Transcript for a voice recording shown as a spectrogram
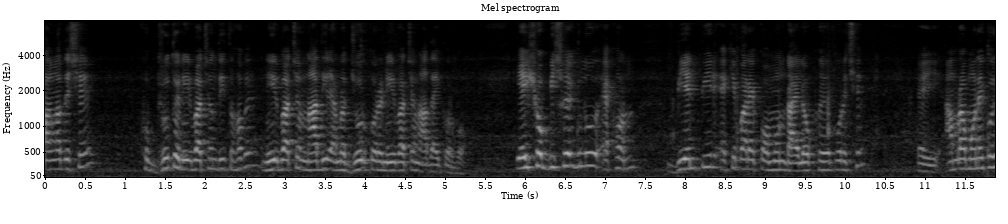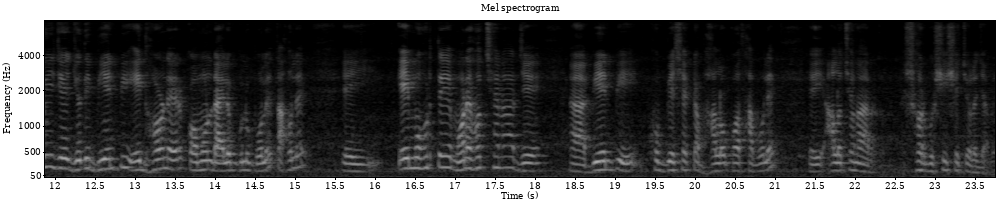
বাংলাদেশে খুব দ্রুত নির্বাচন দিতে হবে। নির্বাচন না দিলে আমরা জোর করে নির্বাচন আদায় করব। এইসব বিষয়গুলো এখন বিএনপির একেবারে কমন ডায়লগ হয়ে পড়েছে। এই আমরা মনে করি যে যদি বিএনপি এই ধরনের কমন ডায়লগগুলো বলে, তাহলে এই এই মুহূর্তে মনে হচ্ছে না যে বিএনপি খুব বেশি একটা ভালো কথা বলে এই আলোচনার সর্বশীর্ষে চলে যাবে।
